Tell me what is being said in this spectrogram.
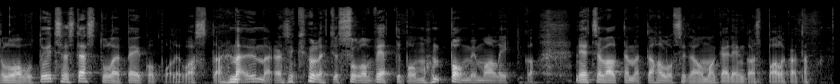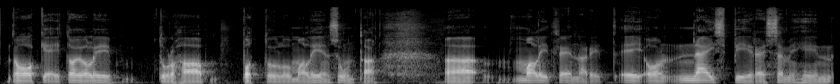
luovuttu. Itse asiassa tästä tulee pk-puoli vastaan. Mä ymmärrän se kyllä, että jos sulla on vettipommimalikka, niin et sä välttämättä halua sitä oman käden kanssa palkata. No okei, toi oli turhaa pottuilua malien suuntaan malitreenarit ei ole näissä piireissä, mihin,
